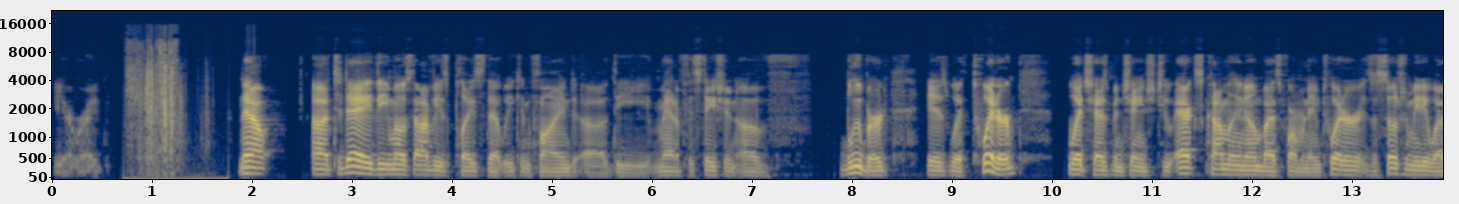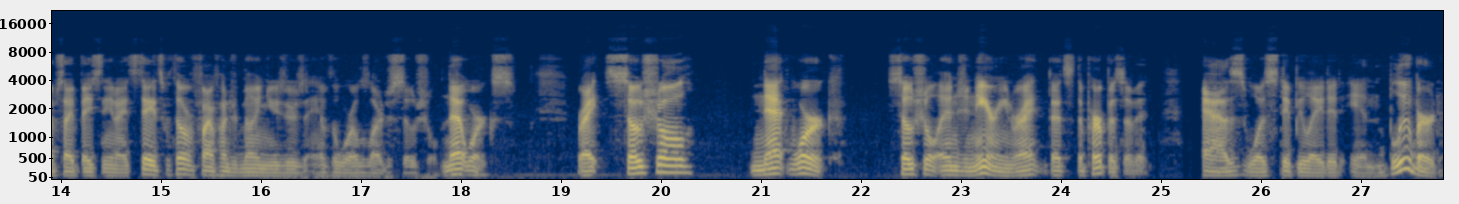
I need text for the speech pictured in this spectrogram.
Yeah, right. Now, uh, today, the most obvious place that we can find uh, the manifestation of Bluebird is with Twitter, which has been changed to X, commonly known by its former name Twitter, is a social media website based in the United States with over 500 million users and of the world's largest social networks. Right? Social network, social engineering, right? That's the purpose of it, as was stipulated in Bluebird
